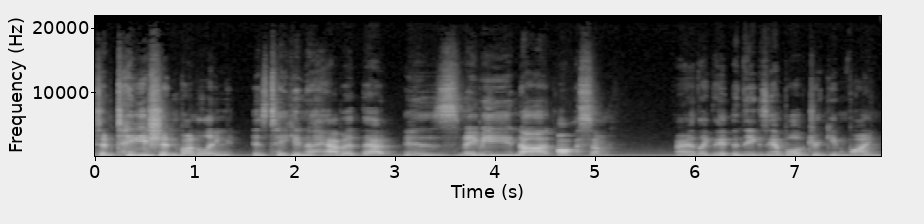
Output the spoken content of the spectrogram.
temptation bundling is taking a habit that is maybe not awesome. All right. Like the, in the example of drinking wine,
